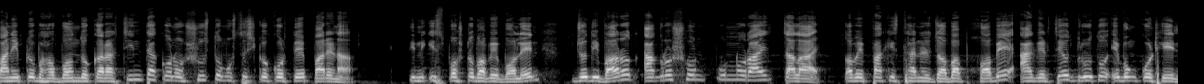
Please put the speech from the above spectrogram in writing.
পানিপ্রবাহ বন্ধ করার চিন্তা কোনো সুস্থ মস্তিষ্ক করতে পারে না। তিনি স্পষ্টভাবে বলেন, যদি ভারত আগ্রাসন পুনরায় চালায় তবে পাকিস্তানের জবাব হবে আগের চেয়েও দ্রুত এবং কঠিন।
